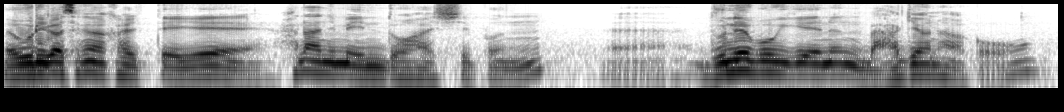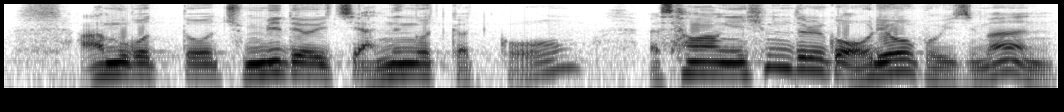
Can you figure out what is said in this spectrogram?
우리가 생각할 때에 하나님의 인도하심은 눈에 보기에는 막연하고 아무것도 준비되어 있지 않는 것 같고 상황이 힘들고 어려워 보이지만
